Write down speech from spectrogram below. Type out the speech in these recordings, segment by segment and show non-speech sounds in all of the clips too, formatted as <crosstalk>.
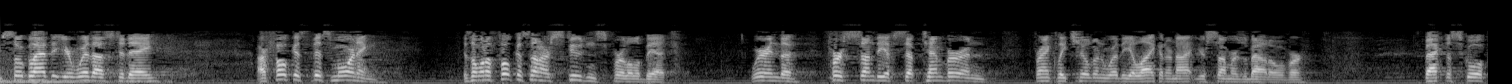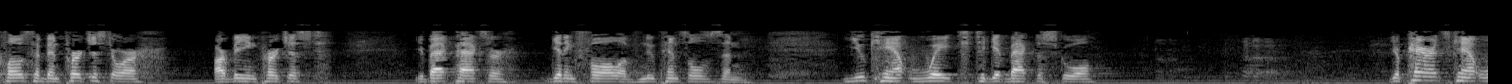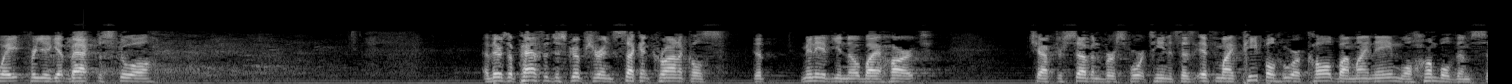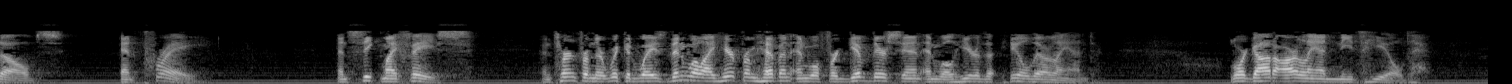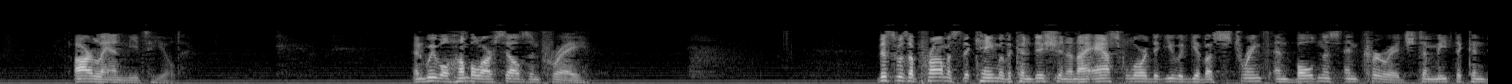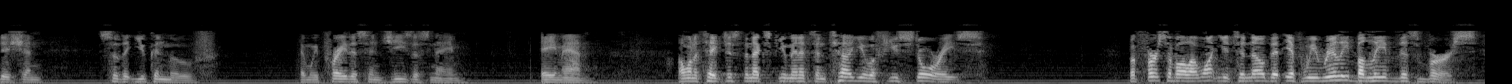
I'm so glad that you're with us today. Our focus this morning is I want to focus on our students for a little bit. We're in the first Sunday of September, and frankly, children, whether you like it or not, your summer's about over. Back to school clothes have been purchased or are being purchased. Your backpacks are getting full of new pencils, and you can't wait to get back to school. Your parents can't wait for you to get back to school. And there's a passage of scripture in Second Chronicles that many of you know by heart. Chapter 7, verse 14, it says, If my people who are called by my name will humble themselves and pray and seek my face and turn from their wicked ways, then will I hear from heaven and will forgive their sin and will heal their land. Lord God, our land needs healed. Our land needs healed. And we will humble ourselves and pray. This was a promise that came with a condition, and I ask, Lord, that you would give us strength and boldness and courage to meet the condition so that you can move. And we pray this in Jesus' name. Amen. I want to take just the next few minutes and tell you a few stories but first of all, I want you to know that if we really believe this verse,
